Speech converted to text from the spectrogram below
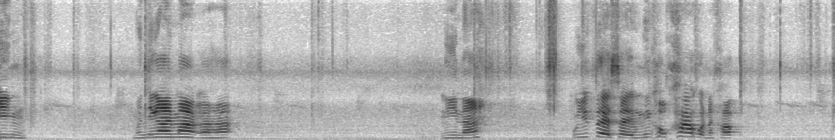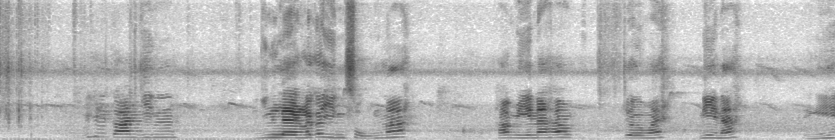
ยิง มันง่ายมากนะฮะ นี่นะผมจะเตะใส่ตรงนี้คร่าวๆก่อนนะครับ วิธีการยิงยิงแรงแล้วก็ยิงสูงนะ ถ้ามีนะครับ เจอไหมนี่นะ อย่างนี้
